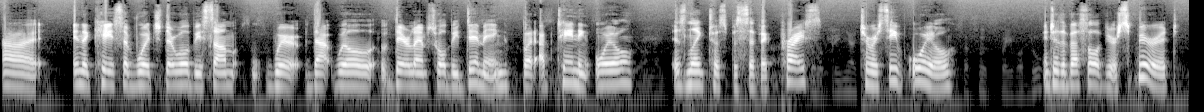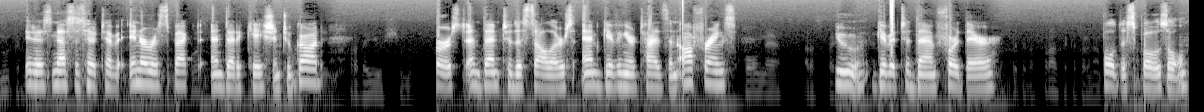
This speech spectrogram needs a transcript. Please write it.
Uh, in the case of which there will be some where that will their lamps will be dimming, but obtaining oil is linked to a specific price. To receive oil into the vessel of your spirit, it is necessary to have inner respect and dedication to God first, and then to the sellers, and giving your tithes and offerings, you give it to them for their full disposal.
